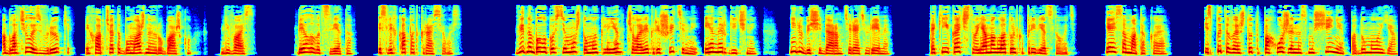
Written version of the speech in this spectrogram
облачилась в брюки и хлопчатобумажную рубашку, левайс, белого цвета, и слегка подкрасилась. Видно было по всему, что мой клиент — человек решительный и энергичный, не любящий даром терять время. Такие качества я могла только приветствовать. Я и сама такая. Испытывая что-то похожее на смущение, подумала я.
